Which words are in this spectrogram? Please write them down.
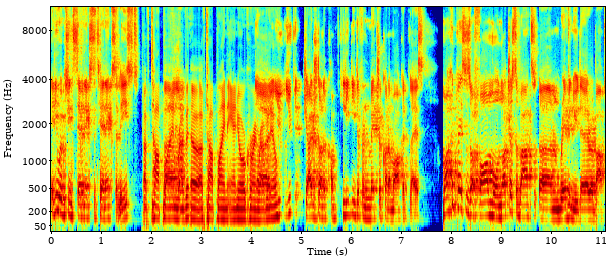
anywhere between 7x to 10x at least of top line uh, revenue uh, of top line annual recurring uh, revenue. You, you, get judged on a completely different metric on a marketplace. Marketplaces are far more not just about um, revenue; they're about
